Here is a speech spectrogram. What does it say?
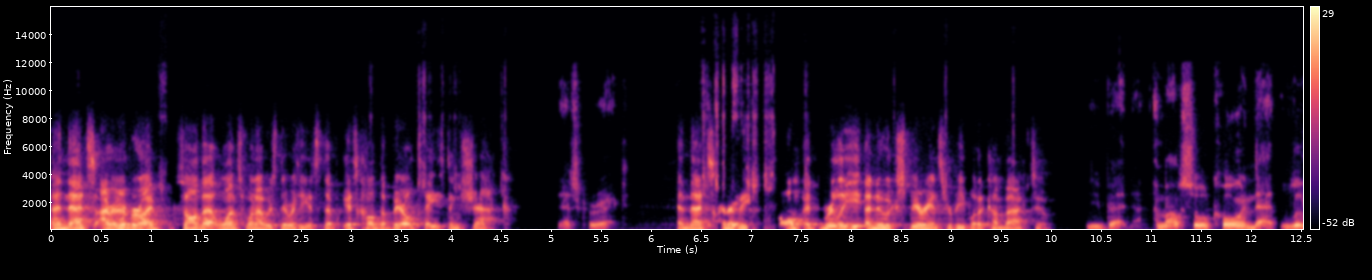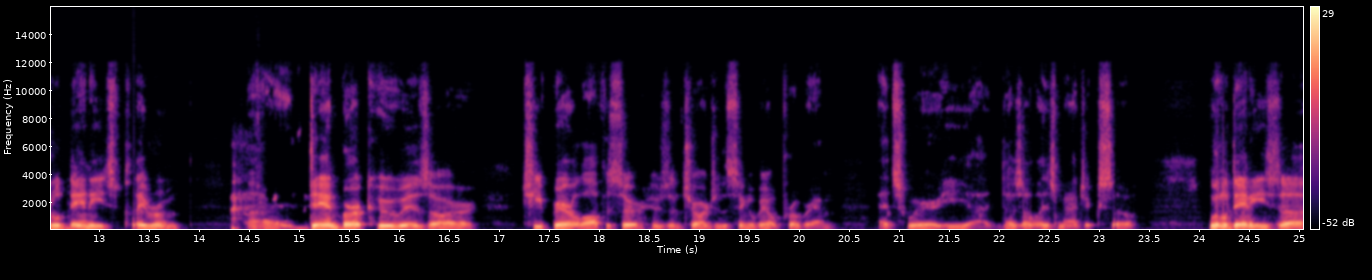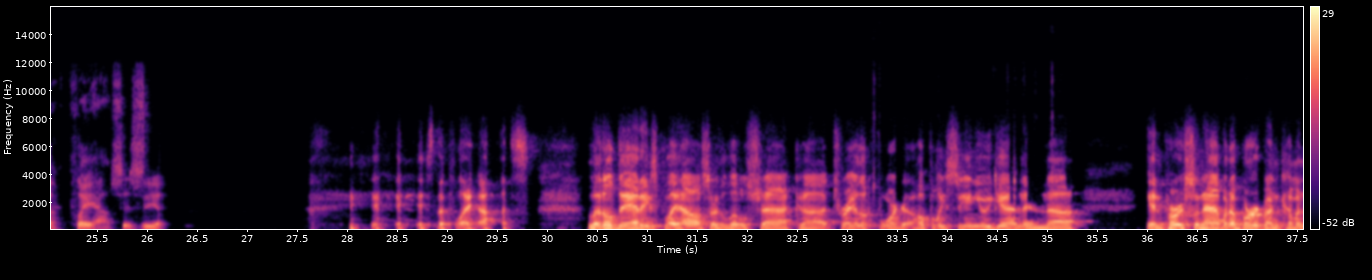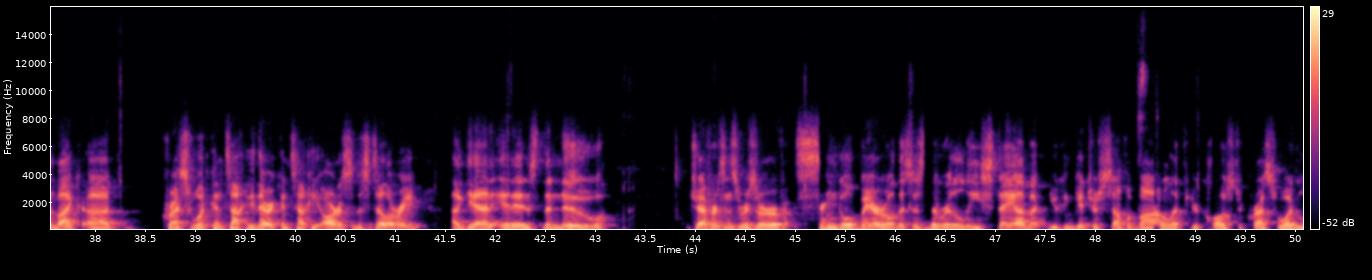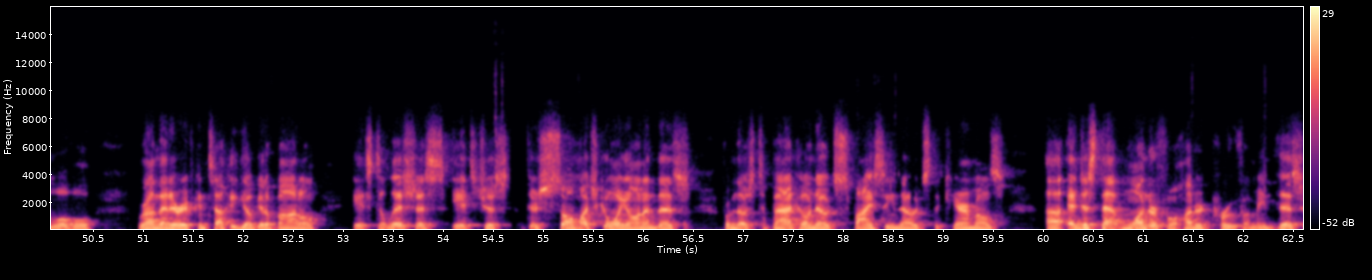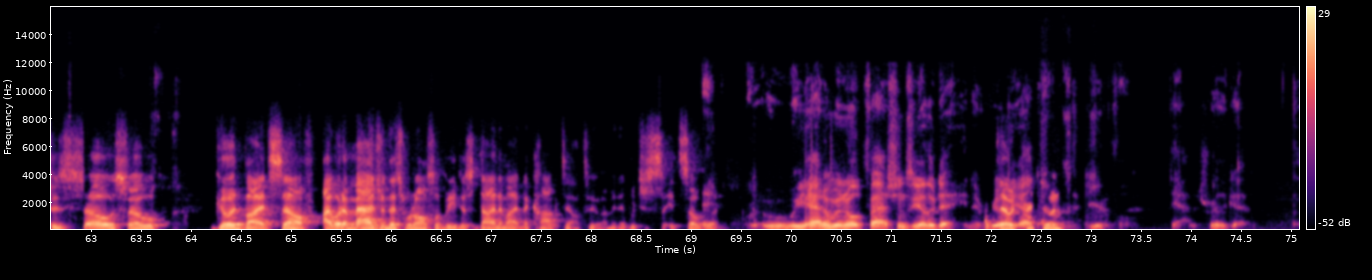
And that's I remember I saw that once when I was there with you. It's the it's called the Barrel Tasting Shack. That's correct. And that's, that's going to be really a new experience for people to come back to. You bet. I'm also calling that Little Danny's Playroom. Uh, Dan Burke, who is our chief barrel officer, who's in charge of the single barrel program, that's where he uh, does all his magic. So, Little Danny's uh, Playhouse is the it's the Playhouse. Little Danny's Playhouse or the Little Shack. Uh, Trey, look forward to hopefully seeing you again and uh, in person, having a bourbon coming by uh, Crestwood, Kentucky, there at Kentucky Artisan Distillery. Again, it is the new Jefferson's Reserve single barrel. This is the release day of it. You can get yourself a bottle if you're close to Crestwood, Louisville, around that area of Kentucky. Go get a bottle. It's delicious. It's just, there's so much going on in this from those tobacco notes, spicy notes, the caramels, uh, and just that wonderful 100 proof. I mean, this is so, so good by itself. I would imagine this would also be just dynamite in a cocktail too. I mean, it would just, it's so good. We had them in old fashions the other day, and it really what you're helped. doing? Beautiful. Yeah, it's really good.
